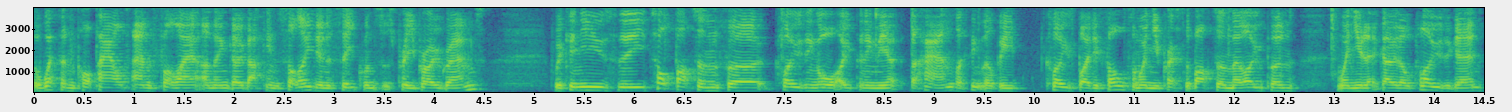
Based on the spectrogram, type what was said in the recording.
the weapon pop out and fire and then go back inside in a sequence that's pre-programmed. We can use the top button for closing or opening the, the hands. I think they'll be closed by default and when you press the button they'll open and when you let go they'll close again.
